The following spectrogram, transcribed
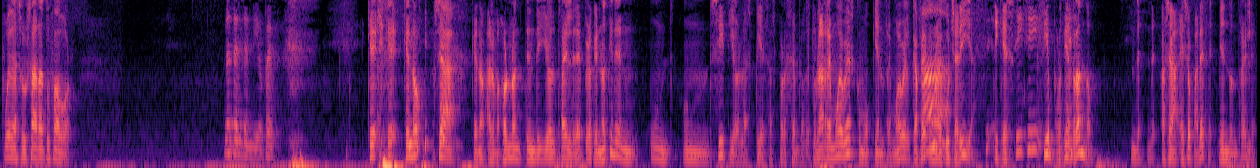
puedas usar a tu favor. No te he entendido, Pep. Que, que, que no, o sea, que no, a lo mejor no entendí yo el tráiler, ¿eh? pero que no tienen un, un sitio las piezas, por ejemplo, que tú las remueves como quien remueve el café con Ah, una cucharilla sí, y que es sí, sí. 100% Es- random. O sea, eso parece, viendo un tráiler.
